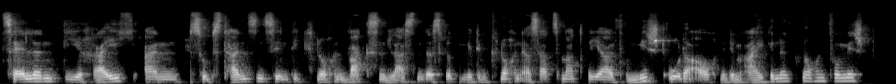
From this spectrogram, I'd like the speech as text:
Zellen, die reich an Substanzen sind, die Knochen wachsen lassen. Das wird mit dem Knochenersatzmaterial vermischt oder auch mit dem eigenen Knochen vermischt.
